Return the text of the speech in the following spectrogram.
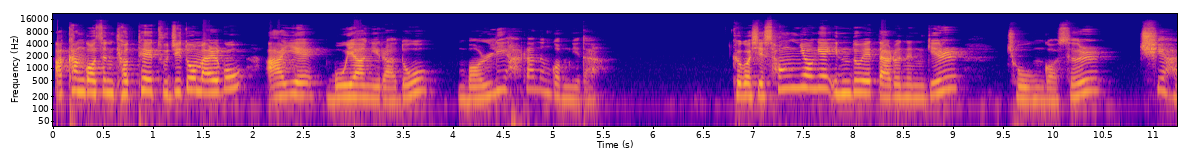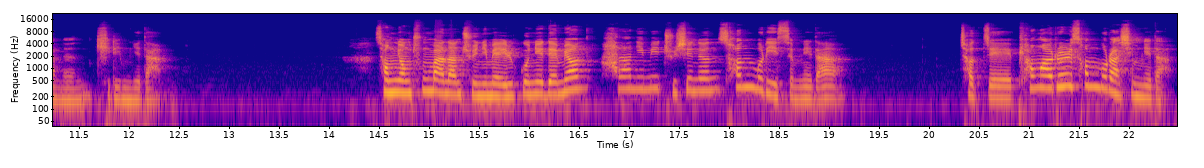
악한 것은 곁에 두지도 말고 아예 모양이라도 멀리 하라는 겁니다. 그것이 성령의 인도에 따르는 길, 좋은 것을 취하는 길입니다. 성령 충만한 주님의 일꾼이 되면 하나님이 주시는 선물이 있습니다. 첫째, 평화를 선물하십니다.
